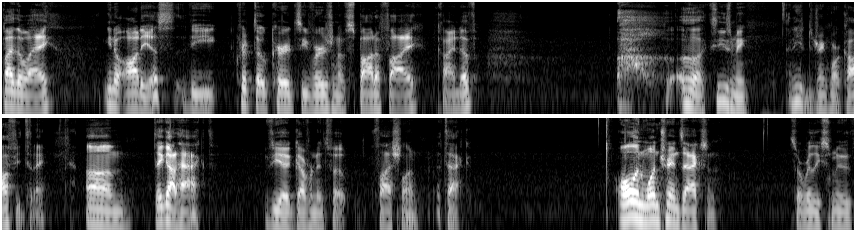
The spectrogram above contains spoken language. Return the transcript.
by the way, you know Audius, the cryptocurrency version of Spotify, kind of. Oh, excuse me. I need to drink more coffee today. Um, they got hacked via governance vote, flash loan attack. All in one transaction. So really smooth.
